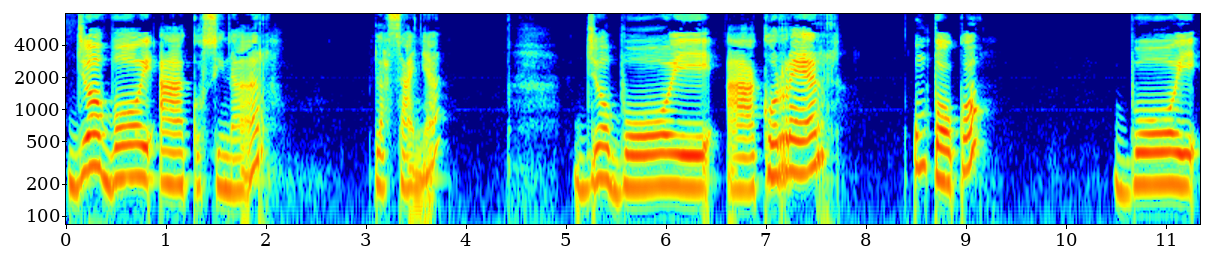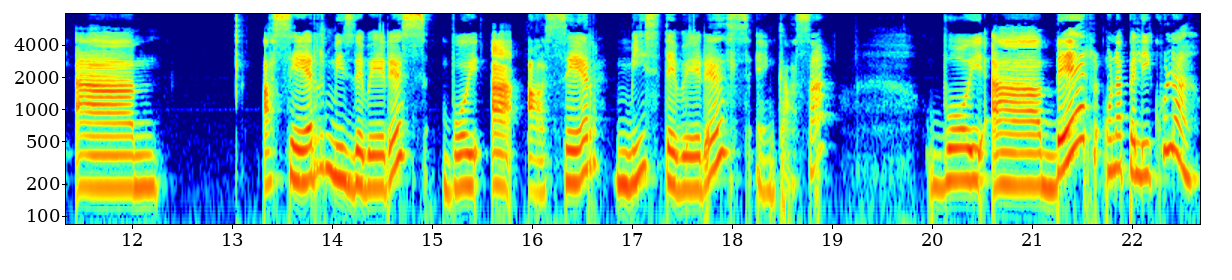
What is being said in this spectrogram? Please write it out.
Yo voy a cocinar lasaña. Yo voy a correr un poco. Voy a hacer mis deberes. Voy a hacer mis deberes en casa. Voy a ver una película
